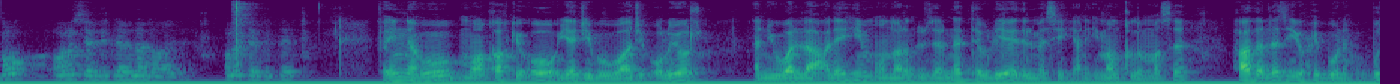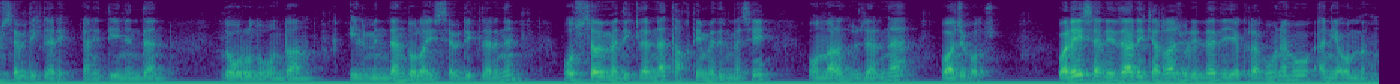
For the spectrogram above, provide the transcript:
bu onu sevdiklerinden dolayıdır. Onu sevdikleri فَاِنَّهُ muhakkak ki o yecibu vacip oluyor en yuvalla aleyhim onların üzerine tevliye edilmesi yani imam kılınması هَذَا الَّذِي يُحِبُّونَهُ Bu sevdikleri yani dininden, doğruluğundan, ilminden dolayı sevdiklerinin o sevmediklerine takdim edilmesi onların üzerine vacip olur. وَلَيْسَ لِذَٰلِكَ الرَّجُلِ الَّذ۪ي يَكْرَهُونَهُ اَنْ يَؤُمَّهُمْ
